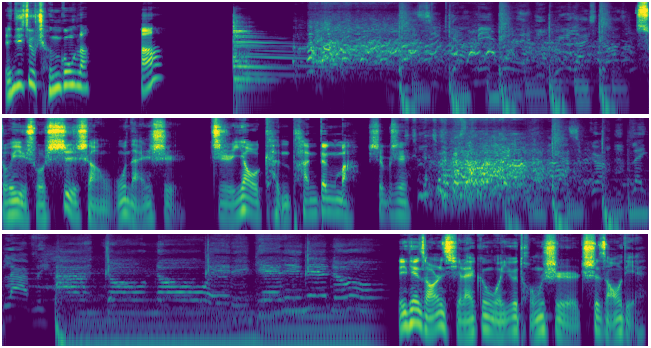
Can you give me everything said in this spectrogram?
人家就成功了啊！所以说，世上无难事，只要肯攀登嘛，是不是？那天早上起来，跟我一个同事吃早点。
